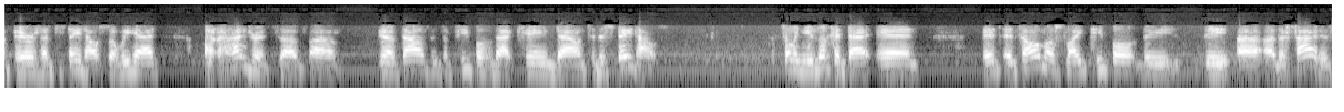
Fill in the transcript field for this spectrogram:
appears at the State House. So we had hundreds of, um, you know, thousands of people that came down to the State House. So when you look at that, and it, it's almost like people, the the uh, other side is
